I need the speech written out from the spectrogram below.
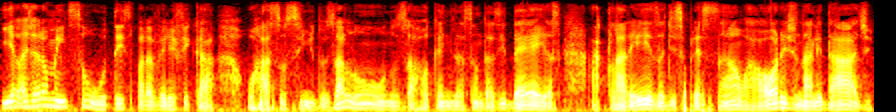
E elas geralmente são úteis para verificar o raciocínio dos alunos, a organização das ideias, a clareza de expressão, a originalidade,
